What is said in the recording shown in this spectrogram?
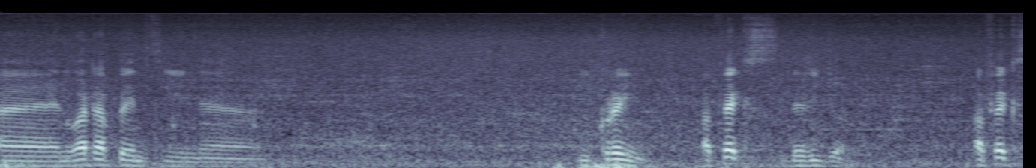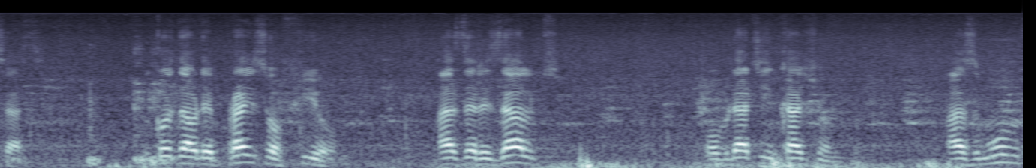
and what happens in uh, Ukraine affects the region, affects us. Because of the price of fuel, as a result of that incursion, has moved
